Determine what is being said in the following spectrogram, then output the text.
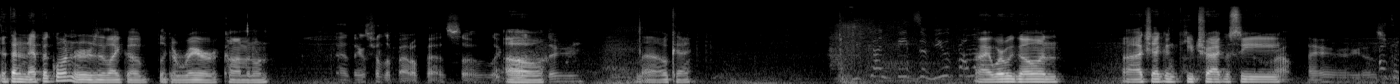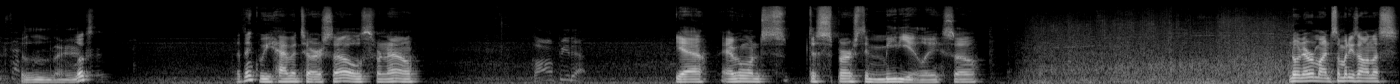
I think. Is that an epic one or is it like a like a rare common one? Yeah, I think it's from the battle pass, so like Oh. legendary. Oh, okay. You can't the view from All right, where are we going? Uh, actually, I can keep track to see. Around there, I guess. It looks. I think we have it to ourselves for now. Copy that. Yeah, everyone's dispersed immediately. So. No, never mind. Somebody's on us.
